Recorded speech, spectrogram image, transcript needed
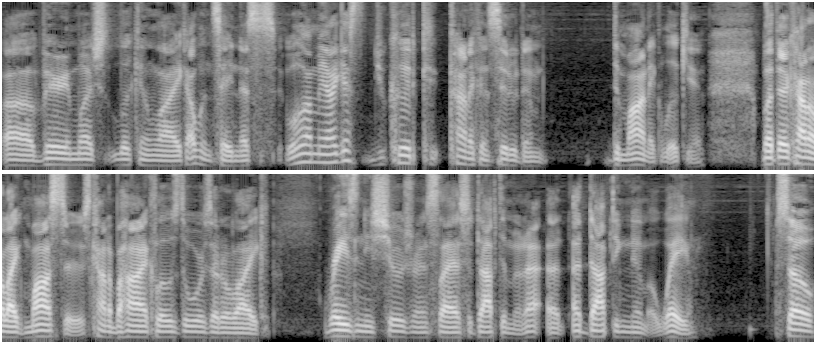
Uh, very much looking like I wouldn't say necessary. Well, I mean, I guess you could c- kind of consider them demonic looking, but they're kind of like monsters, kind of behind closed doors that are like raising these children slash adopting them, uh, adopting them away. So,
